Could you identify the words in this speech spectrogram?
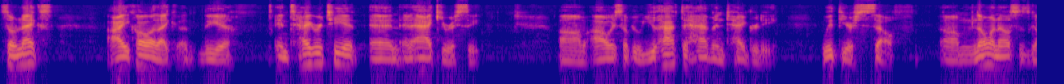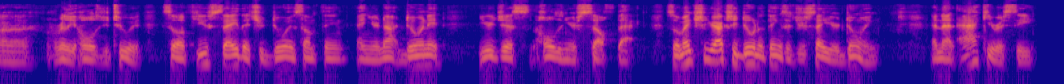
So next, I call it like uh, the uh, integrity and, and, accuracy. Um, I always tell people you have to have integrity with yourself. Um, no one else is going to really hold you to it. So if you say that you're doing something and you're not doing it, you're just holding yourself back. So make sure you're actually doing the things that you say you're doing. And that accuracy,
